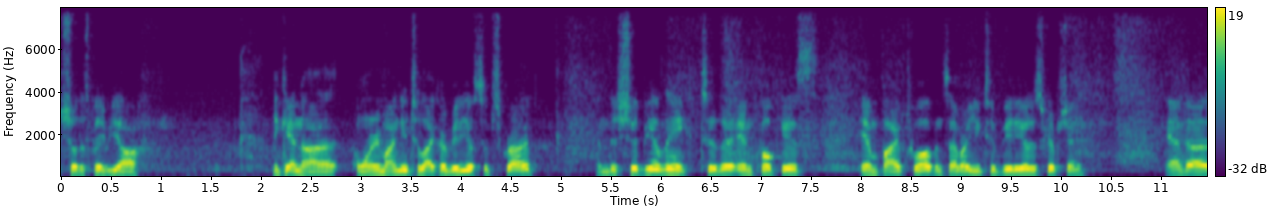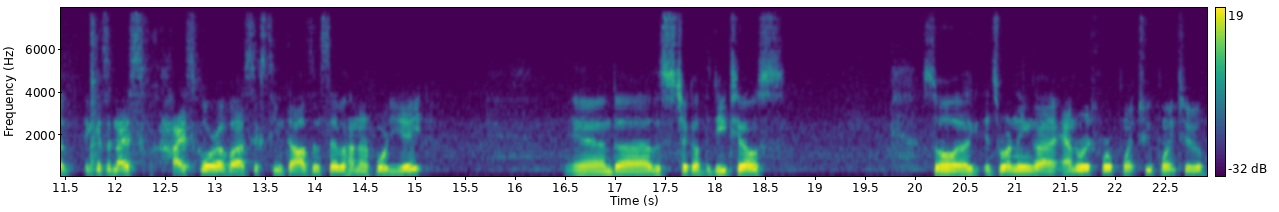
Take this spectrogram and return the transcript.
show this baby off Again, uh, I want to remind you to like our video, subscribe, and there should be a link to the InFocus M512 inside our YouTube video description. And uh, it gets a nice high score of uh, 16,748. And uh, let's check out the details. So uh, it's running uh, Android 4.2.2.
